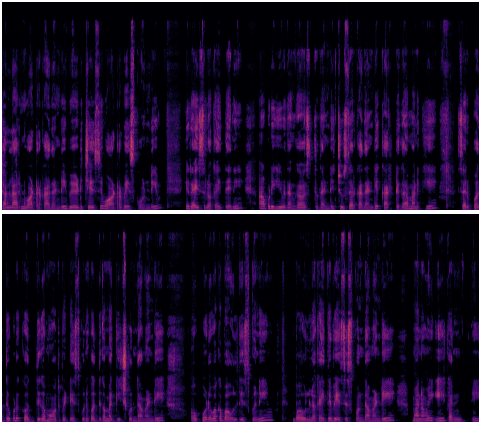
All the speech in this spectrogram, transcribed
చల్లారిన వాటర్ కాదండి. వేడి చేసి వాటర్ వేసుకోండి. ఈ రైస్లోకి అయితేని అప్పుడు ఈ విధంగా వస్తుందండి. చూసారు కదండి. కరెక్ట్గా మనకి సరిపోద్ది. ఇప్పుడు కొద్దిగా మూత పెట్టేసుకుని కొద్దిగా మగ్గించుకుందామండి. ఇప్పుడు ఒక బౌల్ తీసుకుని బౌల్లోకి అయితే వేసేసుకుందామండి. మనం ఈ కన్ ఈ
